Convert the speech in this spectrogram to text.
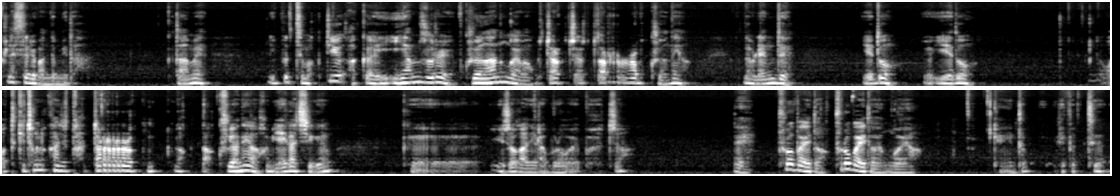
클래스를 만듭니다. 그 다음에 리프트 막 띄우 아까 이, 이 함수를 구현하는 거예요. 막 짜르짜르 짜르르 구현해요. 그다음에 랜드 얘도 얘도 어떻게 착륙하는지 다 따르르 막, 막 구현해요. 그럼 얘가 지금 그 유저가 아니라 뭐라고 뭐였죠? 네, 프로바이더 프로바이더인 거예요. 이렇게 리프트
